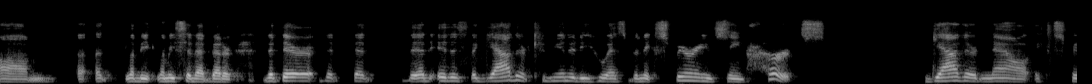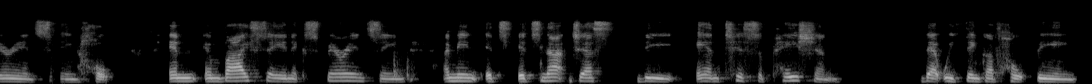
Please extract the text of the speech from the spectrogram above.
Um, uh, uh, let me let me say that better. That there that that that it is the gathered community who has been experiencing hurts gathered now experiencing hope. And, and by saying experiencing, I mean, it's, it's not just the anticipation that we think of hope being,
